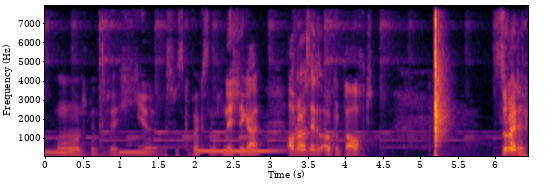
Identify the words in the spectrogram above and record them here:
Und ich bin jetzt wieder hier. Ist was gewachsen? Noch nicht. Egal. Aufnahme hätte es auch gebraucht. So Leute,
